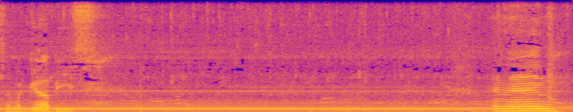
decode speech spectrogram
some guppies. And then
